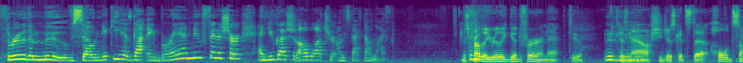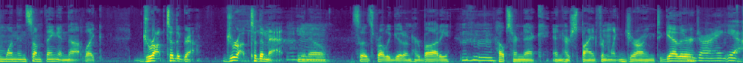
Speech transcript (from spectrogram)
through the moves. So Nikki has got a brand new finisher, and you guys should all watch her on SmackDown Live. It's probably really good for her neck too, because mm-hmm. now she just gets to hold someone in something and not like drop to the ground, drop to the mat. You know, mm-hmm. So it's probably good on her body. Mm-hmm. Helps her neck and her spine from like drawing together. Drawing, yeah.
